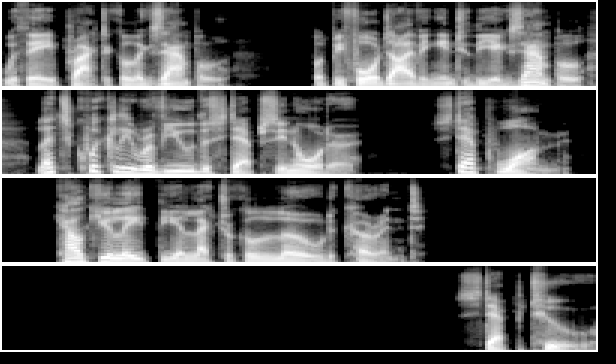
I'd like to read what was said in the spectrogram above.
with a practical example. But before diving into the example, let's quickly review the steps in order. Step 1. Calculate the electrical load current. Step 2.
